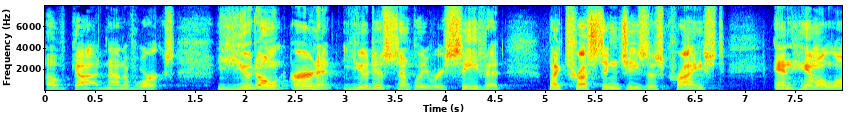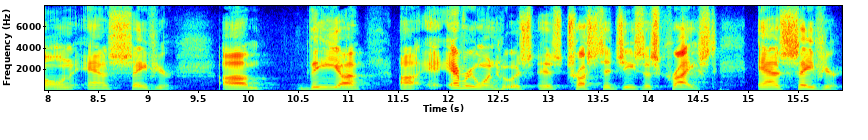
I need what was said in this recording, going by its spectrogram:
of God, not of works. You don't earn it, you just simply receive it by trusting Jesus Christ and Him alone as Savior. Um, the, uh, uh, everyone who has, has, trusted Jesus Christ as Savior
